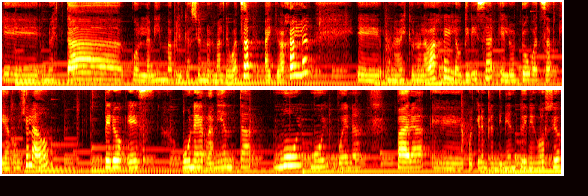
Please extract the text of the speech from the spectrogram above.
eh, no está con la misma aplicación normal de WhatsApp, hay que bajarla. Eh, una vez que uno la baja y la utiliza, el otro WhatsApp queda congelado, pero es una herramienta muy, muy buena para eh, cualquier emprendimiento y negocio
